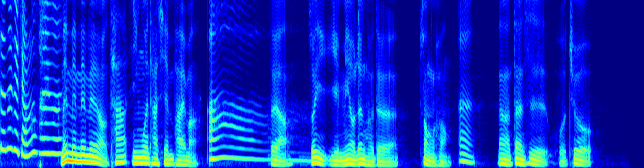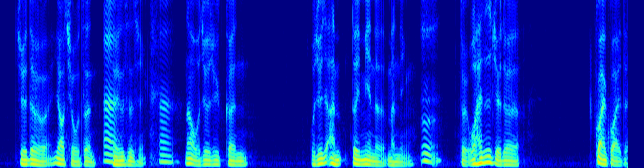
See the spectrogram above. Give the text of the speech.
着那个角度拍吗？没没没没有，他因为他先拍嘛，啊，对啊，所以也没有任何的状况。嗯。那但是我就觉得要求证嗯。这件事情，嗯。那我就去跟，我就去按对面的门铃，嗯。对我还是觉得怪怪的。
